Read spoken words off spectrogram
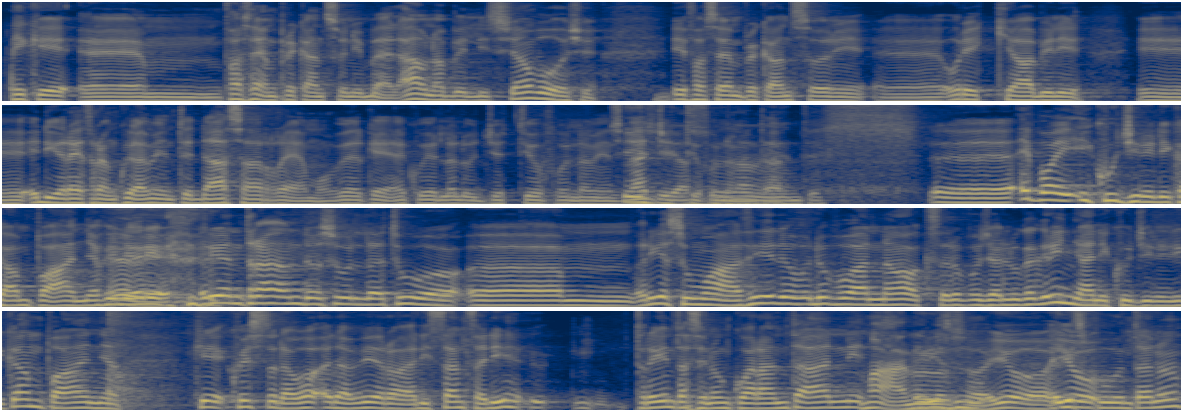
e che ehm, fa sempre canzoni belle, ha una bellissima voce e fa sempre canzoni eh, orecchiabili e, e, direi tranquillamente da Sanremo perché è quello l'oggettivo fondamentale, l'aggettivo fondamentale. Eh, e poi i cugini di campagna, quindi eh, ri- rientrando sul tuo um, riesumati, dopo, dopo Anna Ox, dopo Gianluca Grignani, i cugini di campagna che questo dav- davvero a distanza di 30 se non 40 anni ma non lo so io, io spuntano.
